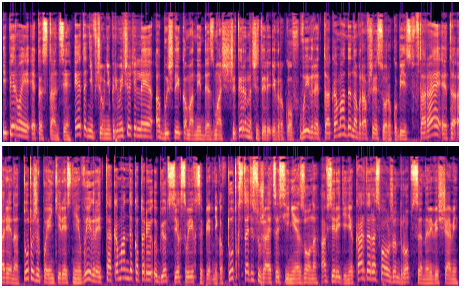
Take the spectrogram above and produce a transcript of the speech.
И первая это станция. Это ни в чем не примечательная обычный командный deathmatch 4 на 4 игроков. Выиграет та команда, набравшая 40 убийств. Вторая это арена. Тут уже поинтереснее. Выиграет та команда, которая убьет всех своих соперников. Тут, кстати, сужается синяя зона. А в середине карты расположен дроп с ценными вещами,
